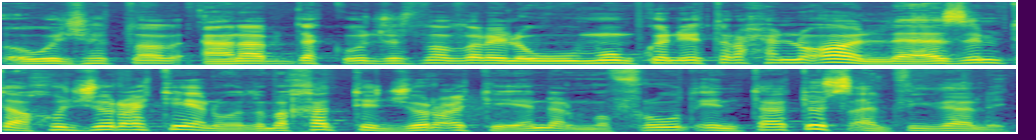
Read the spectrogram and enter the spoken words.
وجهة نظر أنا بدك وجهة نظري لو ممكن يطرح إنه آه لازم تأخذ جرعتين وإذا ما أخذت الجرعتين المفروض أنت تسأل في ذلك.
